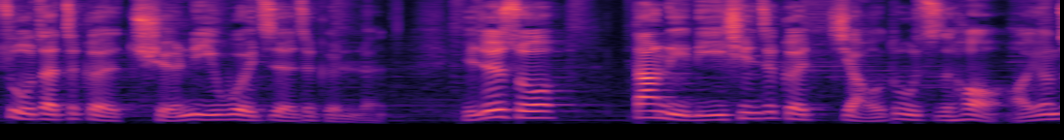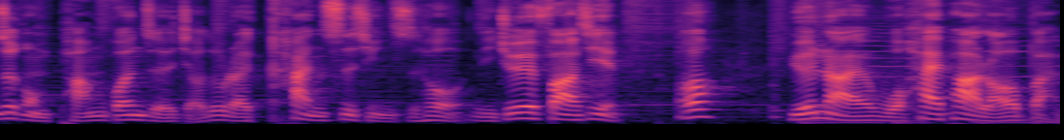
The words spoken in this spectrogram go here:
坐在这个权力位置的这个人，也就是说，当你离清这个角度之后，哦，用这种旁观者的角度来看事情之后，你就会发现，哦，原来我害怕老板，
